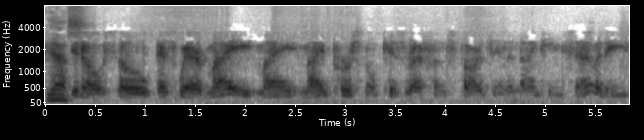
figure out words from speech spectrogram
Yes. You know, so as where my my my personal Kiss reference starts in the 1970s.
